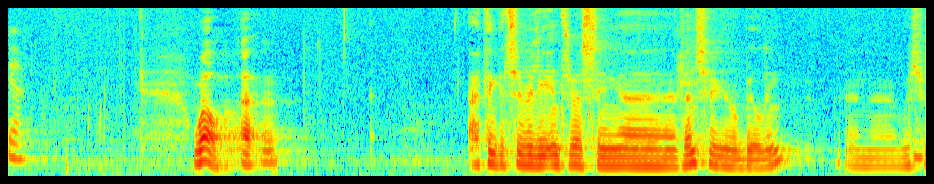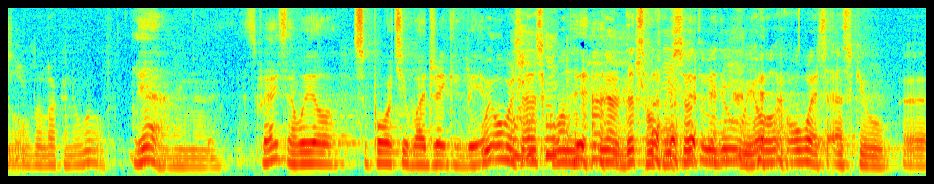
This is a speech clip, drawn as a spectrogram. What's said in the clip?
Yeah. Well, uh, I think it's a really interesting uh, venture you're building, and uh, wish you you. all the luck in the world. Yeah, I mean, it's great, and we'll support you by drinking uh, beer. we always ask one. yeah. that's what we certainly do. We al- always ask you uh,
